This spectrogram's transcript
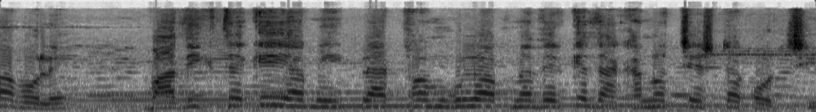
না বলে বাঁ দিক থেকেই আমি প্ল্যাটফর্মগুলো আপনাদেরকে দেখানোর চেষ্টা করছি।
